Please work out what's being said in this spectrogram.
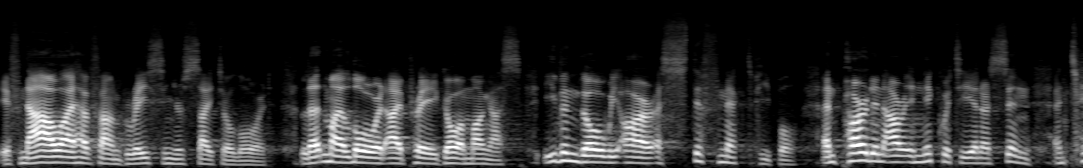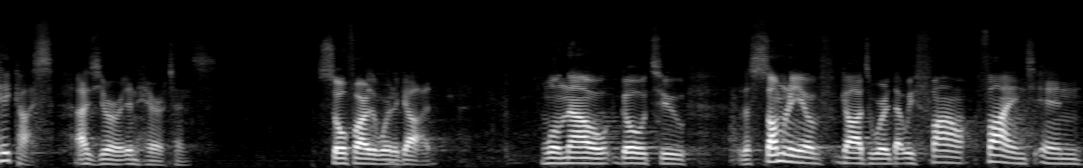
If now I have found grace in your sight, O Lord, let my Lord, I pray, go among us, even though we are a stiff necked people, and pardon our iniquity and our sin, and take us as your inheritance. So far, the Word of God. We'll now go to the summary of God's Word that we found, find in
